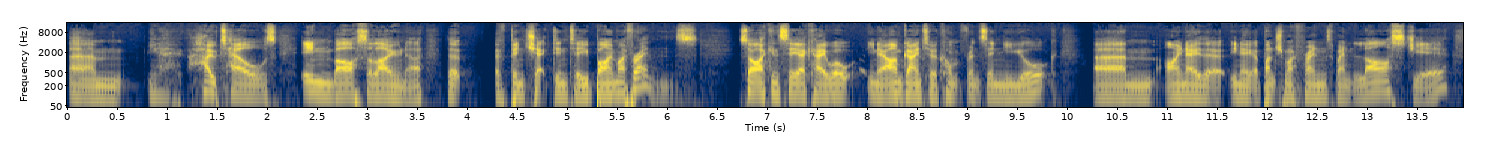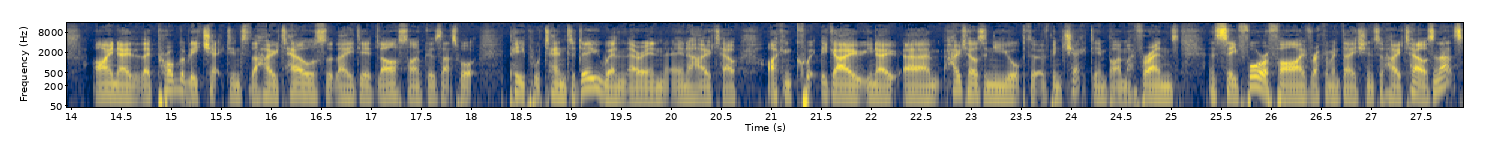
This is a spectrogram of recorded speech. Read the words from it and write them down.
um, you know, hotels in Barcelona that have been checked into by my friends. So I can see, okay, well, you know, I'm going to a conference in New York. Um, I know that you know a bunch of my friends went last year. I know that they probably checked into the hotels that they did last time because that's what people tend to do when they're in in a hotel. I can quickly go, you know, um, hotels in New York that have been checked in by my friends and see four or five recommendations of hotels, and that's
